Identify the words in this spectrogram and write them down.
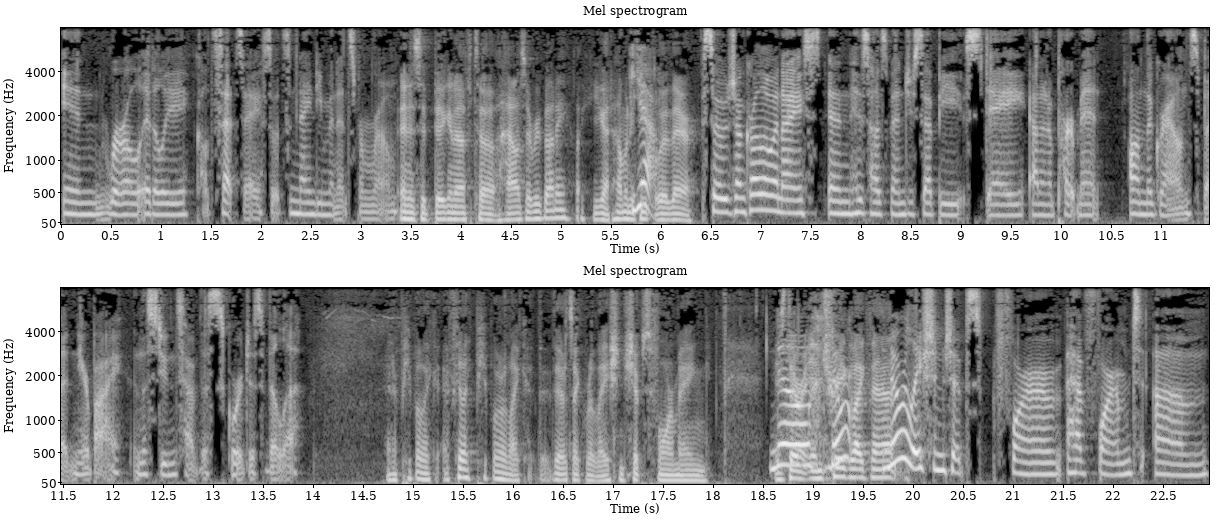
in rural Italy called Sezze, so it's 90 minutes from Rome. And is it big enough to house everybody? Like you got how many people are there? So Giancarlo and I and his husband Giuseppe stay at an apartment on the grounds, but nearby, and the students have this gorgeous villa. And are people like? I feel like people are like. There's like relationships forming. No, is there intrigue no- like that? No relationships form have formed. Um,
